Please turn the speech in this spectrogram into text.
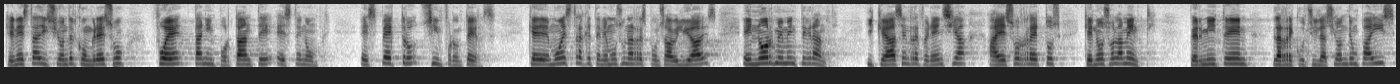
que en esta edición del Congreso fue tan importante este nombre, Espectro sin Fronteras que demuestra que tenemos unas responsabilidades enormemente grandes y que hacen referencia a esos retos que no solamente permiten la reconciliación de un país,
